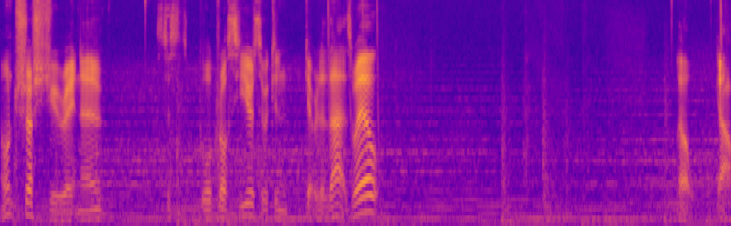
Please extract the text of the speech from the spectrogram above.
I won't trust you right now. Let's just go across here so we can get rid of that as well. Oh, yeah.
